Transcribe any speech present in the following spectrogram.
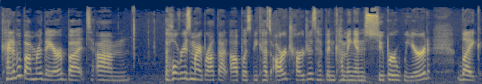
kind of a bummer there, but um, the whole reason why I brought that up was because our charges have been coming in super weird. Like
